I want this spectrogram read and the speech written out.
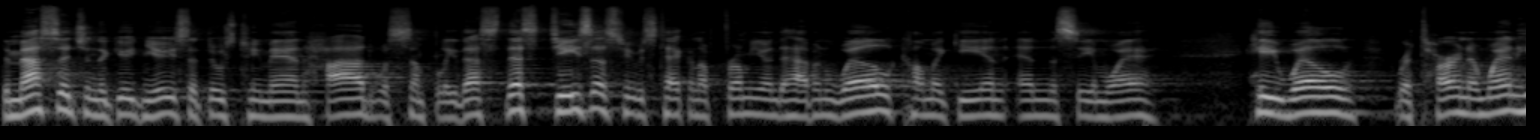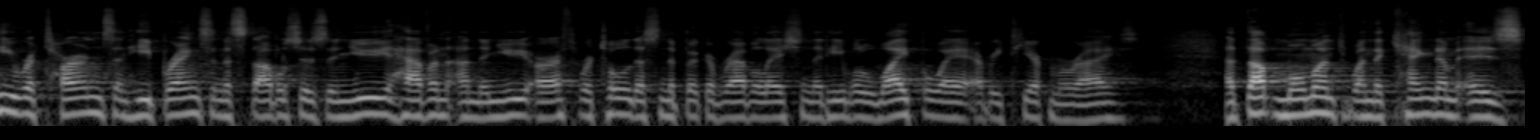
the message and the good news that those two men had was simply this this Jesus who was taken up from you into heaven will come again in the same way he will return. And when he returns and he brings and establishes the new heaven and the new earth, we're told this in the book of Revelation that he will wipe away every tear from our eyes. At that moment, when the kingdom is,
